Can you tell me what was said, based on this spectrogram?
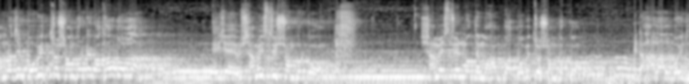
আমরা যে পবিত্র সম্পর্কে কথাও বললাম, এই যে স্বামী স্ত্রীর সম্পর্ক, স্বামী স্ত্রীর মধ্যে মহাব্বত, পবিত্র সম্পর্ক, এটা হালাল বৈধ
